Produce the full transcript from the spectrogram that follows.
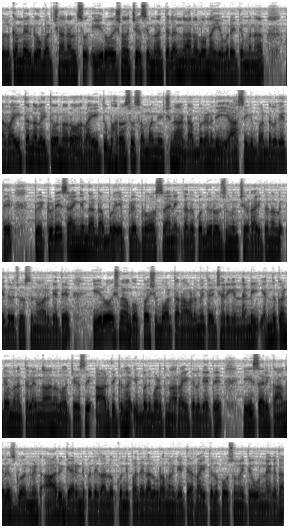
Welcome back to our channel. So ఈ రోజున వచ్చేసి మన తెలంగాణలో ఉన్న ఎవరైతే మన రైతన్నలు అయితే ఉన్నారో రైతు భరోసా సంబంధించిన డబ్బులు అనేది యాసంగి పంటలకైతే పెట్టుబడి సాయం కింద డబ్బులు ఎప్పుడెప్పుడు వస్తాయని గత కొద్ది రోజుల నుంచి రైతన్నలు ఎదురు చూస్తున్న వారికి అయితే ఈ రోజున గొప్ప శుభవార్త రావడం అయితే జరిగిందండి. ఎందుకంటే మన తెలంగాణలో వచ్చేసి ఆర్థికంగా ఇబ్బంది పడుతున్న రైతులకైతే ఈసారి కాంగ్రెస్ గవర్నమెంట్ ఆరు గ్యారంటీ పథకాల్లో కొన్ని పథకాలు కూడా మనకైతే రైతుల కోసం అయితే ఉన్నాయి కదా.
